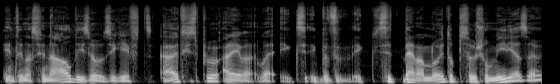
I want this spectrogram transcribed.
internationaal die zo zich heeft uitgesproken. Allee, maar, maar ik, ik, zit bijna nooit op social media zo.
